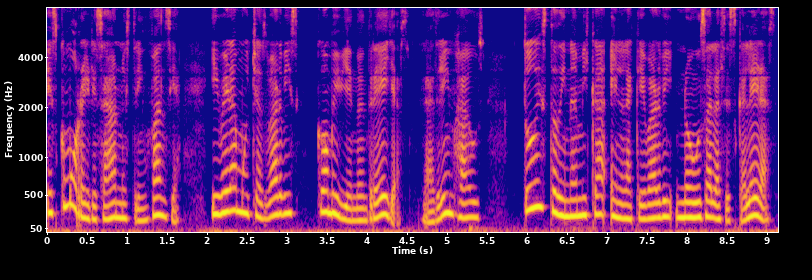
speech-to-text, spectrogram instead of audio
es como regresar a nuestra infancia y ver a muchas Barbies conviviendo entre ellas. La Dream House, toda esta dinámica en la que Barbie no usa las escaleras,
